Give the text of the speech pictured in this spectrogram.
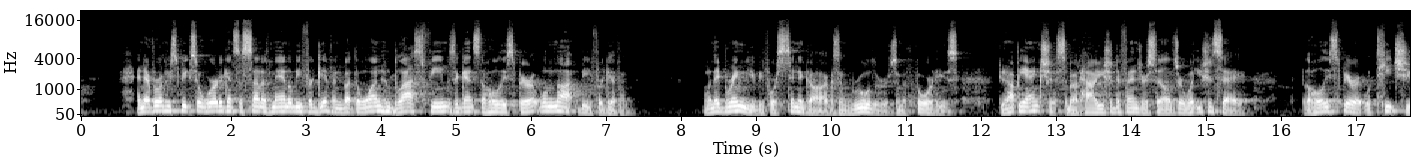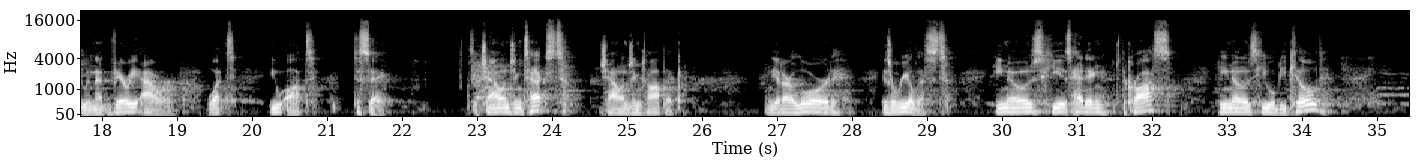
And everyone who speaks a word against the Son of Man will be forgiven, but the one who blasphemes against the Holy Spirit will not be forgiven. When they bring you before synagogues and rulers and authorities, do not be anxious about how you should defend yourselves or what you should say, for the Holy Spirit will teach you in that very hour what you ought to say. It's a challenging text, challenging topic. And yet our Lord is a realist. He knows he is heading to the cross. He knows he will be killed.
